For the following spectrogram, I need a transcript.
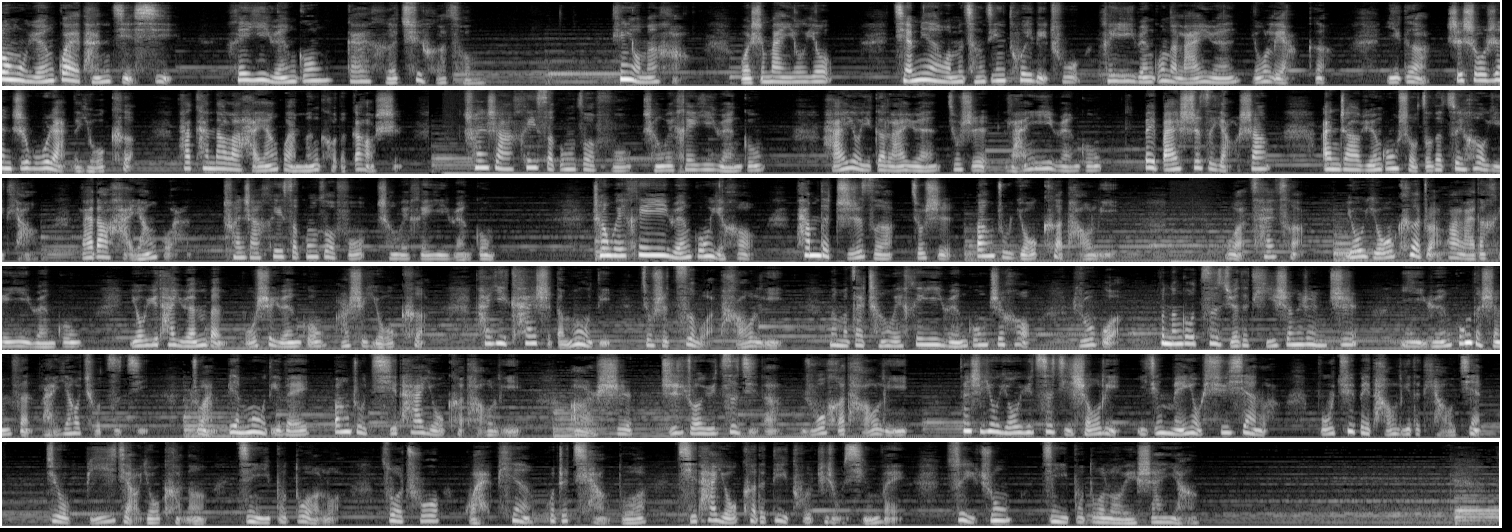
动物园怪谈解析：黑衣员工该何去何从？听友们好，我是慢悠悠。前面我们曾经推理出黑衣员工的来源有两个，一个是受认知污染的游客，他看到了海洋馆门口的告示，穿上黑色工作服成为黑衣员工；还有一个来源就是蓝衣员工。被白狮子咬伤，按照员工守则的最后一条，来到海洋馆，穿上黑色工作服，成为黑衣员工。成为黑衣员工以后，他们的职责就是帮助游客逃离。我猜测，由游客转化来的黑衣员工，由于他原本不是员工，而是游客，他一开始的目的就是自我逃离。那么，在成为黑衣员工之后，如果不能够自觉地提升认知，以员工的身份来要求自己，转变目的为帮助其他游客逃离，而是执着于自己的如何逃离，但是又由于自己手里已经没有虚线了，不具备逃离的条件，就比较有可能进一步堕落，做出拐骗或者抢夺其他游客的地图这种行为，最终。进一步堕落为山羊。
